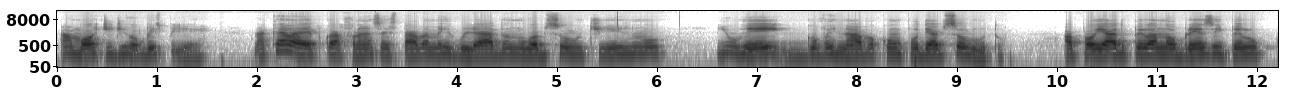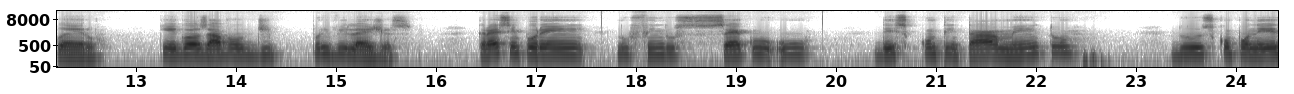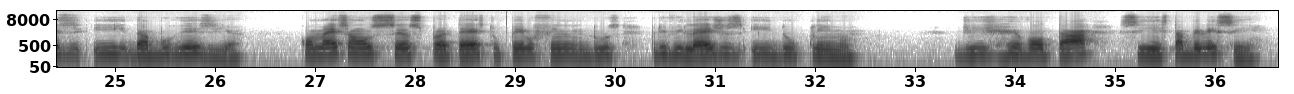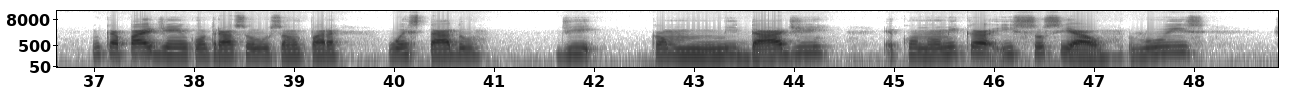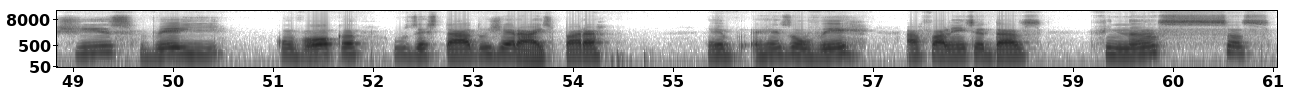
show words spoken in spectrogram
A morte de Robespierre. Naquela época, a França estava mergulhada no absolutismo e o rei governava com poder absoluto, apoiado pela nobreza e pelo clero, que gozavam de privilégios. Crescem, porém, no fim do século, o descontentamento dos camponeses e da burguesia começam os seus protestos pelo fim dos privilégios e do clima de revoltar se estabelecer. Incapaz de encontrar solução para o estado de calamidade econômica e social, Luiz XVI convoca os Estados Gerais para resolver a falência das finanças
